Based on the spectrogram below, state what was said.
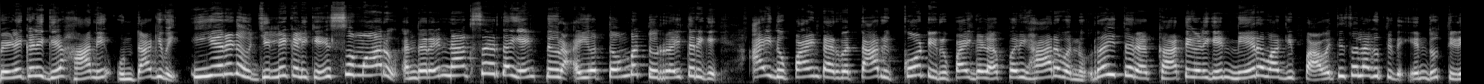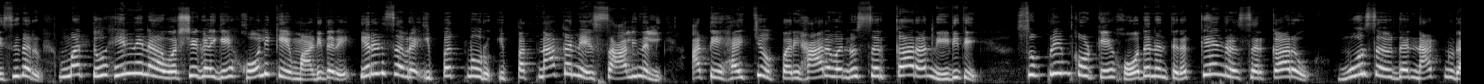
ಬೆಳೆಗಳಿಗೆ ಹಾನಿ ಉಂಟಾಗಿವೆ. ಈ ಎರಡು ಜಿಲ್ಲೆಗಳಿಗೆ ಸುಮಾರು ಅಂದರೆ ನಾಲ್ಕು ಸಾವಿರದ ಎಂಟುನೂರ ಐವತ್ತೊಂಬತ್ತು ರೈತರಿಗೆ ಐದು ಪಾಯಿಂಟ್ ಅರವತ್ತಾರು ಕೋಟಿ ರೂಪಾಯಿಗಳ ಪರಿಹಾರವನ್ನು ರೈತರ ಖಾತೆಗಳಿಗೆ ನೇರವಾಗಿ ಪಾವತಿಸಲಾಗುತ್ತಿದೆ ಎಂದು ತಿಳಿಸಿದರು. ಮತ್ತು ಹಿಂದಿನ ವರ್ಷಗಳಿಗೆ ಹೋಲಿಕೆ ಮಾಡಿದರೆ ಎರಡು ಸಾವಿರ ಇಪ್ಪತ್ತ್ಮೂರು ಇಪ್ಪತ್ನಾಲ್ಕನೇ ಸಾಲಿನಲ್ಲಿ ಅತಿ ಹೆಚ್ಚು ಪರಿಹಾರವನ್ನು ಸರ್ಕಾರ ನೀಡಿದೆ. ಸುಪ್ರೀಂ ಕೋರ್ಟ್ಗೆ ಹೋದ ನಂತರ ಕೇಂದ್ರ ಸರ್ಕಾರವು ಮೂರು ಸಾವಿರದ ನಾಲ್ಕುನೂರ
